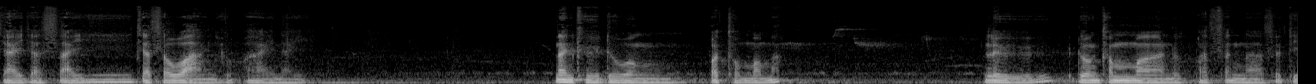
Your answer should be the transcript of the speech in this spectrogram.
ใจจะใสจะสว่างอยู่ภายใน นั่นคือดวงปฐมมรรคหรือดวงธรรมานุปัสสนาสติ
